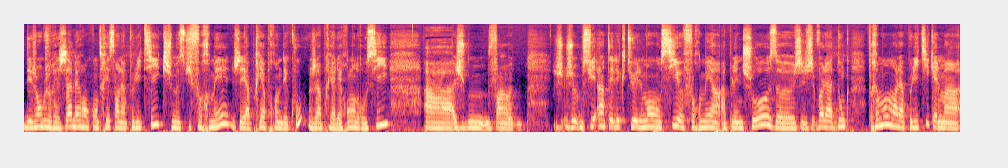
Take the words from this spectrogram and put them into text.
des gens que j'aurais jamais rencontrés sans la politique. Je me suis formée, j'ai appris à prendre des coups, j'ai appris à les rendre aussi. À, je, enfin, je, je me suis intellectuellement aussi euh, formée à, à plein de choses. Euh, voilà, donc vraiment moi la politique, elle m'a,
